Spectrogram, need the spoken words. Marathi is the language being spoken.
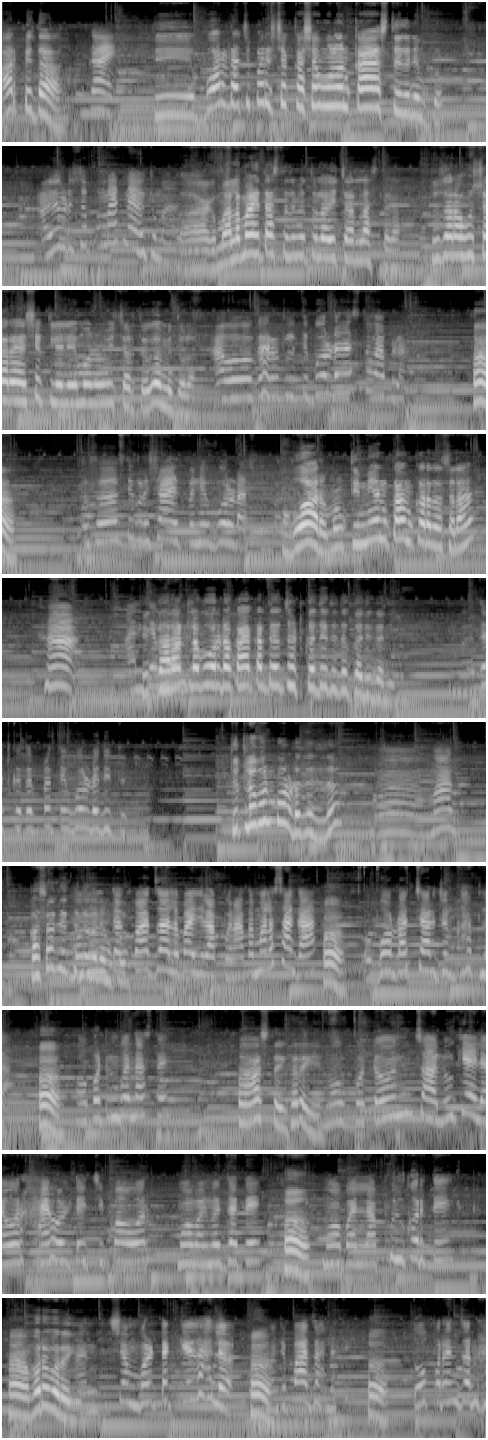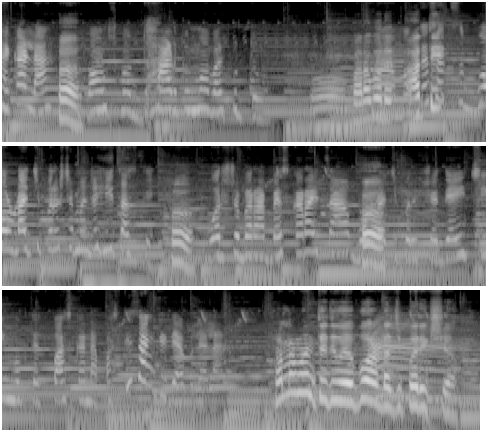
अर्पिता काय? ती बोर्डाची परीक्षा कशामुळे आणि काय असतं ग नेमकं? अहो एवढं सोपं माहीत नाही हो तुम्हाला. अगं, मला माहीत असतं तर मी तुला विचारलं असतं का? तू जरा हुशार आहे शिकलेली आहे म्हणून विचारतोय ग मी तुला. अहो घरातलं ते बोर्ड नसतो का आपला. हा. तसं तिकडे शाळेत पण एक बोर्ड असतो बर मग ती मेन काम करत असेल हा? हा. आणि ती ते घरातलं बोर्ड काय करते झटकं देते तर कधी कधी. झटकं तर प्रत्येक बोर्ड देतो तिथलं पण बोर्ड देते तर? हं, मग कसा देते म्हणून नेमकं? पास झालं पाहिजे आपण. आता मला सांगा हा. बोर्डात चार्जर घातला. हा. बटन बंद असते. हा असतंय खरं मग बटन चालू केल्यावर हाय व्होल्टेजची पॉवर मोबाईल मध्ये जाते. हा. मोबाईलला फुल करते. हा बरोबर आहे. की आणि शंभर टक्के झालं. हा. म्हणजे पास झालं ते. हा. तोपर्यंत जर नाही काढला हा. बाउन्स मग धाड करून मोबाईल फुटतो. हो, बरोबर हा, मग आहे अति तसंच बोर्डाची परीक्षा म्हणजे हीच असते. हा. वर्षभर अभ्यास करायचा बोर्डाची परीक्षा द्यायची मग त्यात पास का नापास ती सांगते ते आपल्याला. ह्याला म्हणते ती बोर्डाची परीक्षा. हा.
